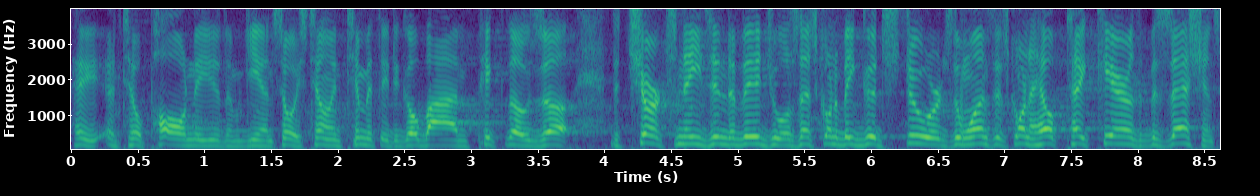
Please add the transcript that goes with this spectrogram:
hey, until Paul needed them again. So he's telling Timothy to go by and pick those up. The church needs individuals that's going to be good stewards, the ones that's going to help take care of the possessions.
